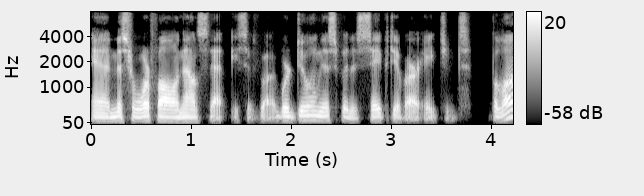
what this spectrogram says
And Mr. Werfel announced that. He said, well, We're doing this for the safety of our agents. Below.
